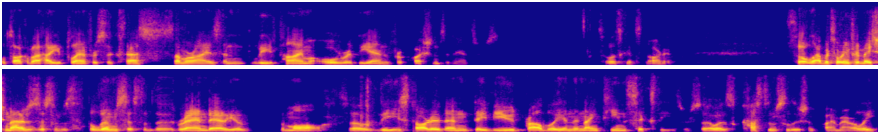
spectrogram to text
We'll talk about how you plan for success, summarize, and leave time over at the end for questions and answers. So let's get started. So laboratory information management systems, the LIMS system, the granddaddy of them all. So these started and debuted probably in the 1960s or so as custom solutions primarily.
